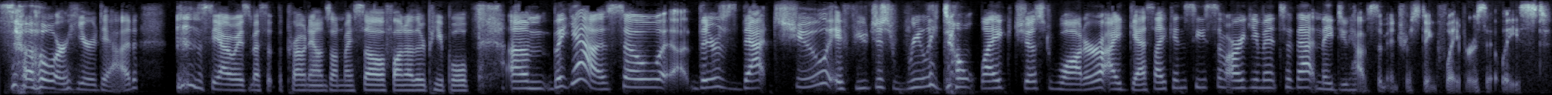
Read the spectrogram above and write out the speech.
So, or here dad. See, I always mess up the pronouns on myself, on other people. Um, but yeah, so uh, there's that too. If you just really don't like just water, I guess I can see some argument to that. And they do have some interesting flavors at least.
